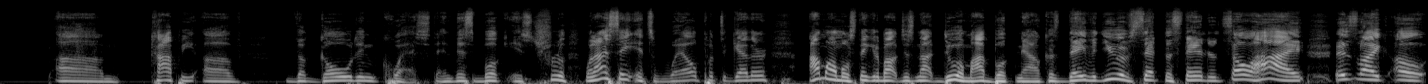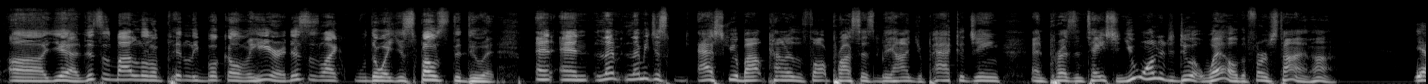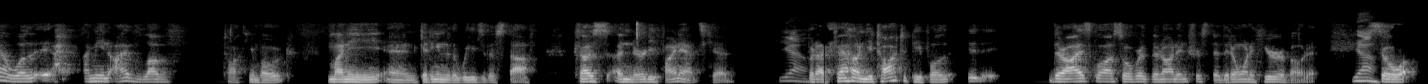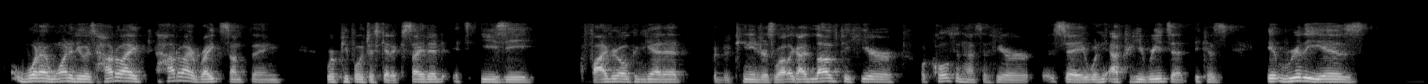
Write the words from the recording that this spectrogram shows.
um, copy of the Golden Quest. And this book is true. When I say it's well put together, I'm almost thinking about just not doing my book now because David, you have set the standard so high. It's like, oh, uh, yeah, this is my little piddly book over here. This is like the way you're supposed to do it. And and let, let me just ask you about kind of the thought process behind your packaging and presentation. You wanted to do it well the first time, huh? Yeah, well, I mean, I've loved talking about money and getting into the weeds of this stuff because I was a nerdy finance kid. Yeah. But I found you talk to people, it, their eyes gloss over. They're not interested. They don't want to hear about it. Yeah. So what I want to do is how do I how do I write something where people just get excited? It's easy. A five year old can get it, but a teenager as well. Like I'd love to hear what Colton has to hear say when after he reads it because it really is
